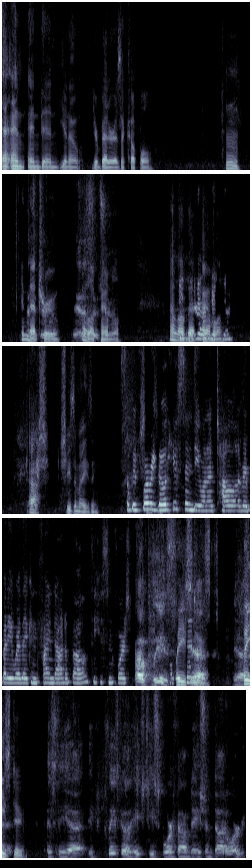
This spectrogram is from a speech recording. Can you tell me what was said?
and and, and then you know you're better as a couple. Mm, isn't That's that true. Yeah, i love so true. Pamela i love that I love pamela too. gosh she's amazing So before we She's go, Houston, do you want to tell everybody where they can find out about the Houston Forest? Oh, please. Please do. Yes. Yeah, please do It's the uh, please go to htsporefoundation.org.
